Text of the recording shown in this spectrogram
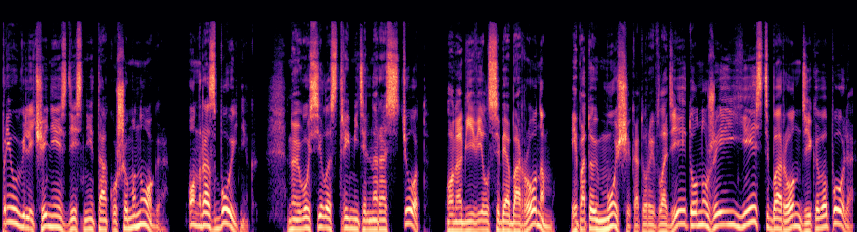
преувеличения здесь не так уж и много. Он разбойник, но его сила стремительно растет. Он объявил себя бароном, и по той мощи, которой владеет, он уже и есть барон Дикого Поля.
